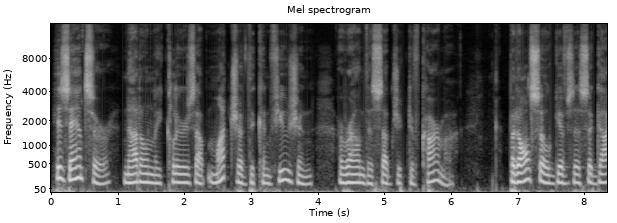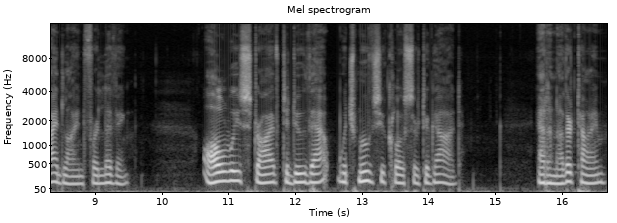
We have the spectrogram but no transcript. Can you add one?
His answer not only clears up much of the confusion around the subject of karma, but also gives us a guideline for living. Always strive to do that which moves you closer to God. At another time,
